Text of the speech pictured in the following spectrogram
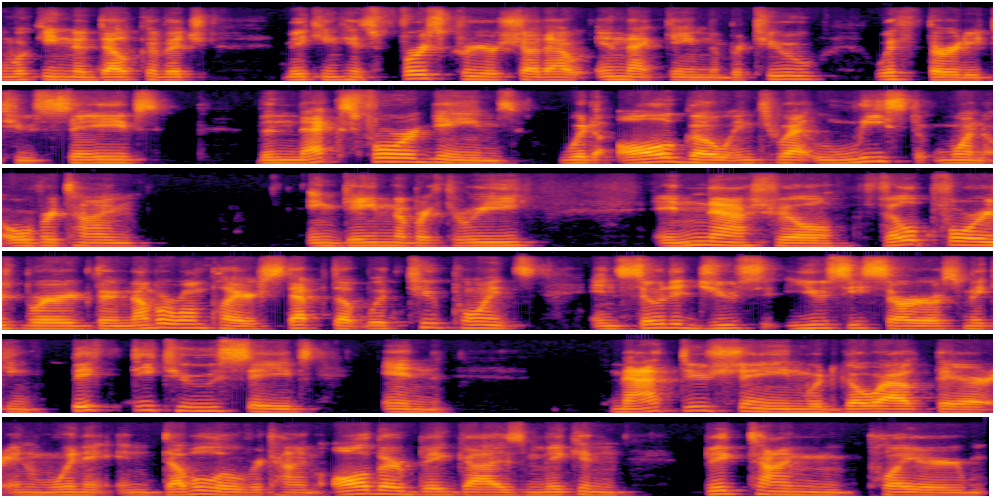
Luka Nedeljkovic making his first career shutout in that game number two with 32 saves. The next four games would all go into at least one overtime in game number three in Nashville. Filip Forsberg, their number one player, stepped up with two points, and so did Juuse Saros, making 52 saves. And Matt Duchene would go out there and win it in double overtime. All their big guys making big time player,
